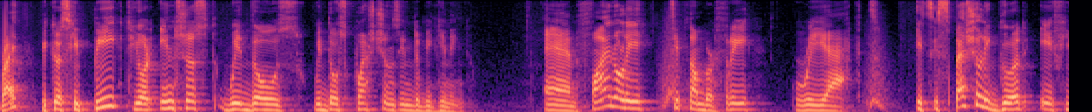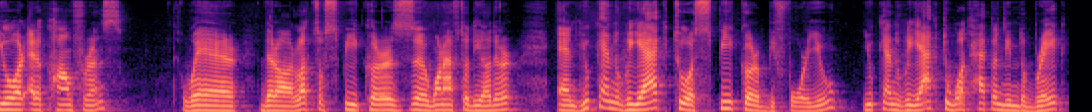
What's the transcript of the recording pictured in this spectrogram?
Right? Because he piqued your interest with those, with those questions in the beginning. And finally, tip number three react. It's especially good if you are at a conference where there are lots of speakers, uh, one after the other, and you can react to a speaker before you. You can react to what happened in the break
